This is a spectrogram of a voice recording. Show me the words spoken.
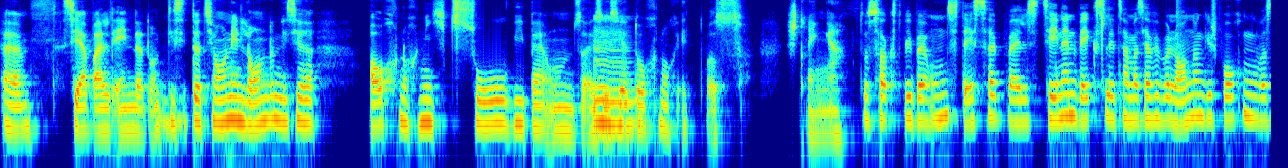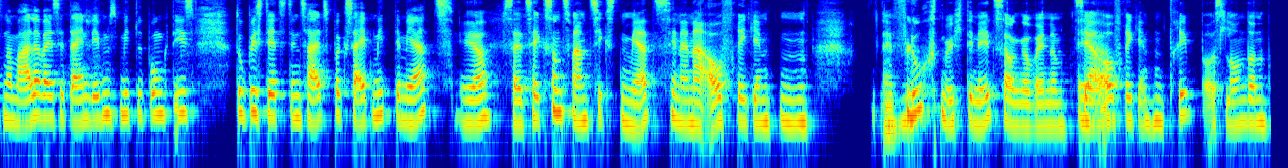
äh, sehr bald ändert. Und die mhm. Situation in London ist ja auch noch nicht so wie bei uns. Also mhm. ist ja mhm. doch noch etwas strenger. Du sagst wie bei uns deshalb, weil Szenenwechsel, jetzt haben wir sehr viel über London gesprochen, was normalerweise dein Lebensmittelpunkt ist. Du bist jetzt in Salzburg seit Mitte März. Ja, seit 26. März in einer aufregenden mhm. Flucht, möchte ich nicht sagen, aber in einem sehr ja. aufregenden Trip aus London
